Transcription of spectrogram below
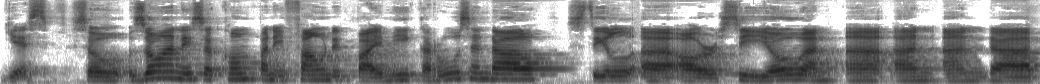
Yes. So Zoan is a company founded by Mika Roosendaal, still uh, our CEO, and uh, and and uh,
